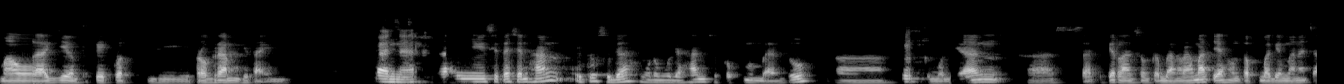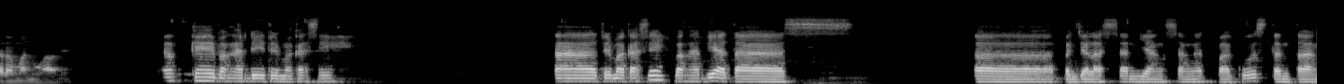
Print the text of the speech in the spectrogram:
mau lagi untuk ikut di program kita ini. Benar. Dari Citation Hunt itu sudah mudah-mudahan cukup membantu. Uh, hmm. Kemudian uh, saya pikir langsung ke Bang Rahmat ya untuk bagaimana cara manualnya. Oke, Bang Hardi, terima kasih. Uh, terima kasih Bang Hardi atas uh, penjelasan yang sangat bagus tentang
